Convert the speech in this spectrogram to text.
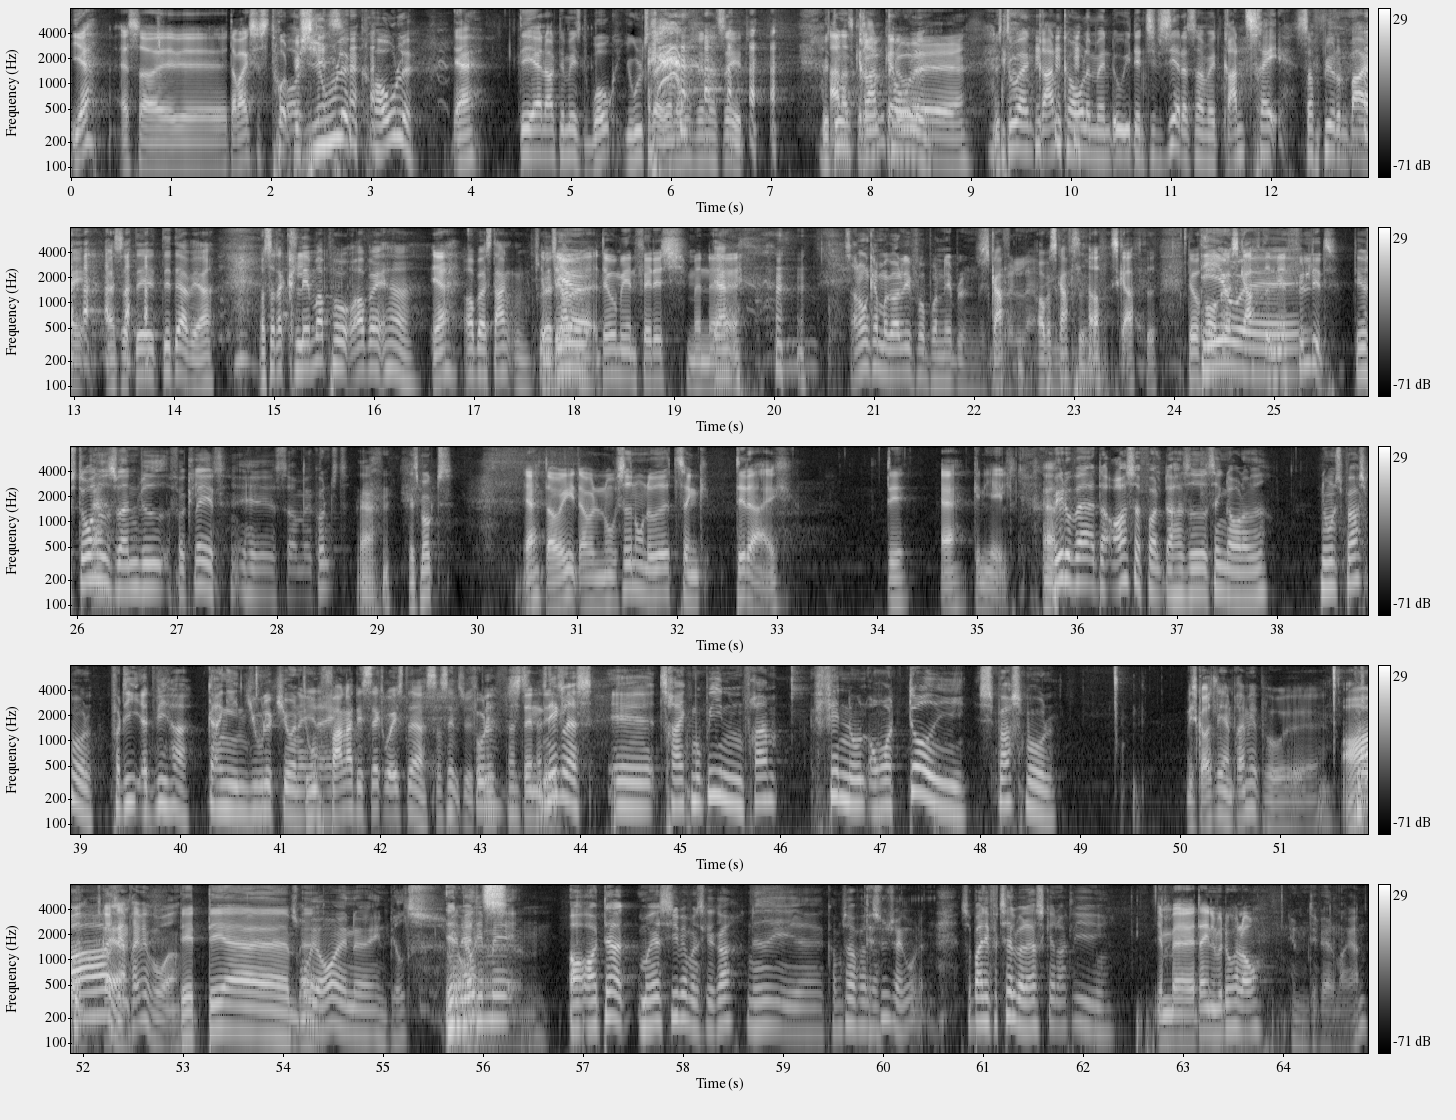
Ja, altså, øh, der var ikke så stort Vores budget. julekogle. Ja, det er nok det mest woke juletræ, jeg nogensinde har set. Hvis du, er en Anders, kan du, øh, hvis du er en grænkogle, men du identificerer dig som et græntræ, så fyrer du den bare af. Altså, det, det er der, vi er. Og så er der klemmer på opad her, ja, op ad stanken. Jamen, det, var, det var mere en fetish, men Ja. øh, Så nogen kan man godt lige få på nibbelen. Skaften, vil. op ad skaftet. op ad skaftet. Det var Det for er at gøre jo, skaftet mere øh, fyldigt. Det er jo storhedsvandvid forklædt øh, som øh, kunst. Ja, det er smukt. Ja, der var en, der var nu sidde nogen derude og tænke, det der er ikke, det er genialt. Ja. Ja. Ved du hvad, der også er folk, der har siddet og tænkt over derude? Nogle spørgsmål, fordi at vi har gang i en jule Q&A i Du dag. fanger de segways der, så sindssygt. Fuldstændig. Niklas, øh, træk mobilen frem. Find nogle overdådige spørgsmål Vi skal også lige have en præmie på... Øh, vi skal Åh, også lige have ja. en præmie på bordet. Det, det er... Jeg tror, vi er over en, øh, en build. Men Ja, er det med, og, og der må jeg sige, hvad man skal gøre nede i øh, kommentarfeltet. Det synes jeg er god idé. Så bare lige fortæl, hvad det er, så skal jeg nok lige... Jamen, øh, Daniel, vil du have lov? Jamen, det vil jeg da meget gerne.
